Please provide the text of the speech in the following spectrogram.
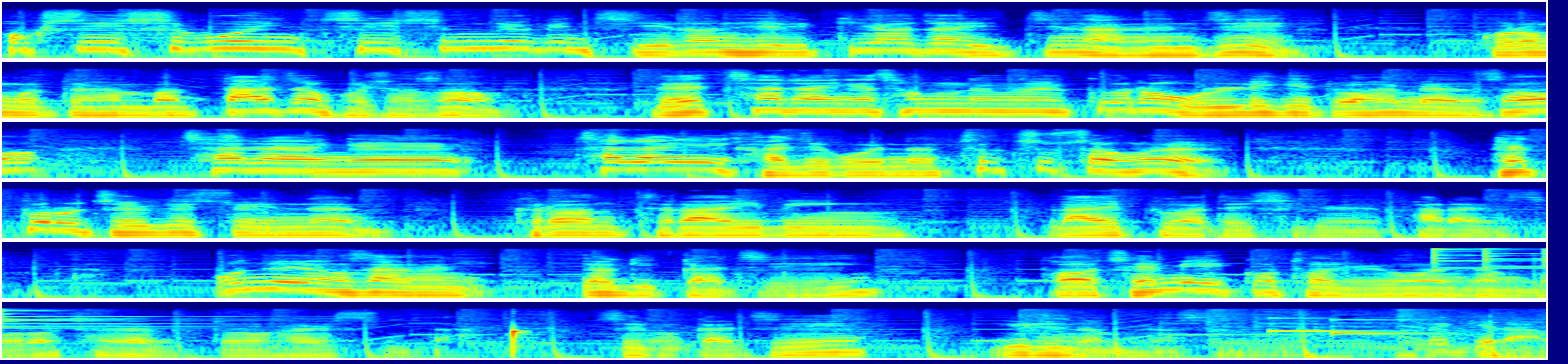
혹시 15인치 16인치 이런 휠이 끼워져 있진 않은지 그런 것들 한번 따져 보셔서 내 차량의 성능을 끌어올리기도 하면서 차량의 차량이 가지고 있는 특수성을 100% 즐길 수 있는 그런 driving life가 되시길 바라겠습니다. 오늘 영상은 여기까지. 더 재미있고 더 유용한 정보로 찾아뵙도록 하겠습니다. 지금까지 유리남이었습니다. 떼기라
